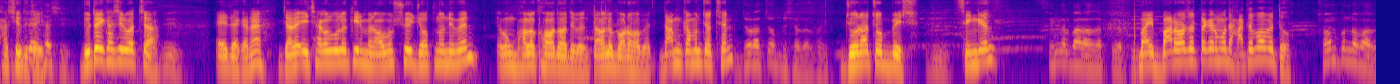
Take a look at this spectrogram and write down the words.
খাসি দুটাই দুটাই? খাসির বাচ্চা? এই দেখেন হ্যাঁ? যারা এই ছাগলগুলো কিনবেন অবশ্যই যত্ন নেবেন এবং ভালো খাওয়া দাওয়া দেবেন তাহলে বড় হবে। দাম কেমন চাচ্ছেন? জোড়া চব্বিশ হাজার ভাই। জোড়া চব্বিশ। সিঙ্গেল? সিঙ্গেল বারো হাজার টাকা ভাই বারো হাজার টাকার মধ্যে হাতে পাবে তো? সম্পূর্ণ পাবে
